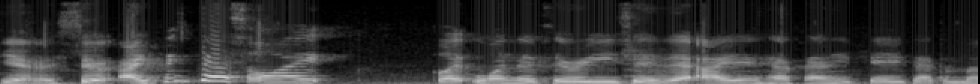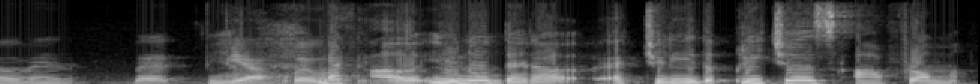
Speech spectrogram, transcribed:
yeah, so I think that's why like one of the reasons that I don't have any faith at the moment. But yeah, well, but uh, you know there are actually the preachers are from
